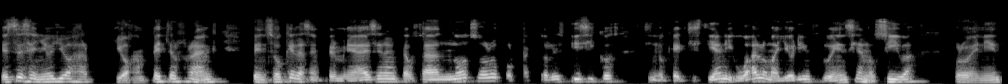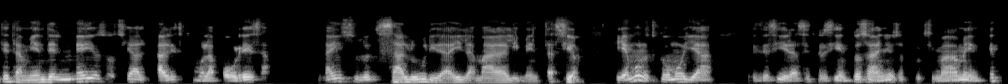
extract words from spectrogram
Este señor Johann, Johann Peter Frank pensó que las enfermedades eran causadas no solo por factores físicos, sino que existían igual o mayor influencia nociva proveniente también del medio social, tales como la pobreza, la insalubridad y la mala alimentación. Fijémonos cómo ya, es decir, hace 300 años aproximadamente,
